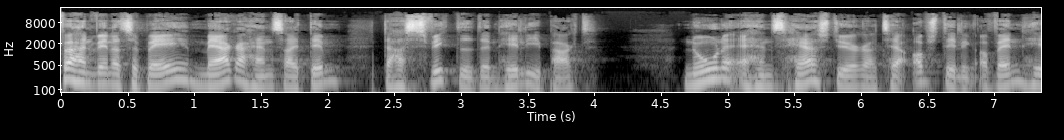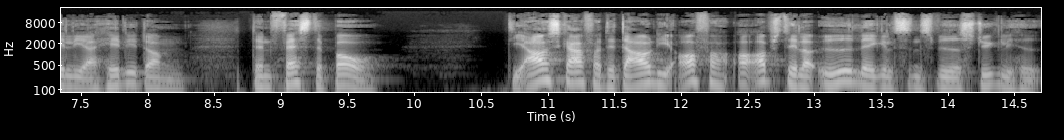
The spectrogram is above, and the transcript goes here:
Før han vender tilbage, mærker han sig dem, der har svigtet den hellige pagt. Nogle af hans herrestyrker tager opstilling og vandhelliger helligdommen, den faste borg, de afskaffer det daglige offer og opstiller ødelæggelsens viderstyggelighed.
